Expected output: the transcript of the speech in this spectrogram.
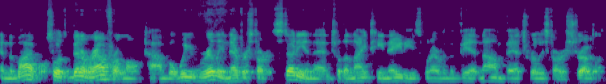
in the Bible. So it's been around for a long time, but we really never started studying that until the 1980s, whenever the Vietnam vets really started struggling.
